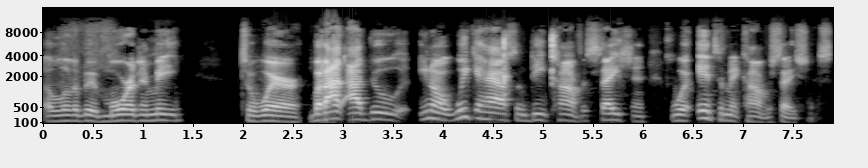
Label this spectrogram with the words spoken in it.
a little bit more than me to where but I, I do you know we can have some deep conversation with intimate conversations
